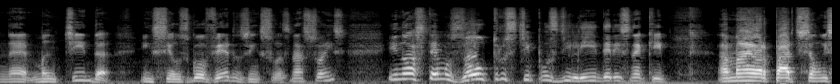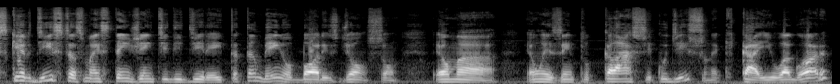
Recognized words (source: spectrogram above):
né, mantida em seus governos, em suas nações, e nós temos outros tipos de líderes, né, que a maior parte são esquerdistas, mas tem gente de direita também. O Boris Johnson é, uma, é um exemplo clássico disso, né, que caiu agora.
